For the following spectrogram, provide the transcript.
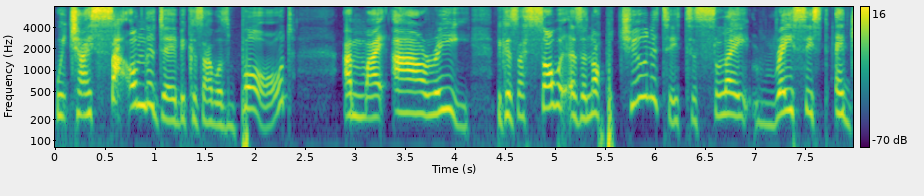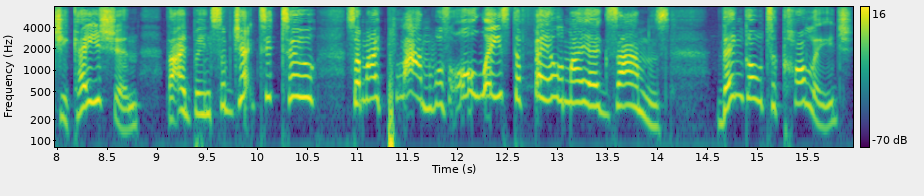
which I sat on the day because I was bored, and my RE because I saw it as an opportunity to slay racist education that I'd been subjected to. So my plan was always to fail my exams, then go to college,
